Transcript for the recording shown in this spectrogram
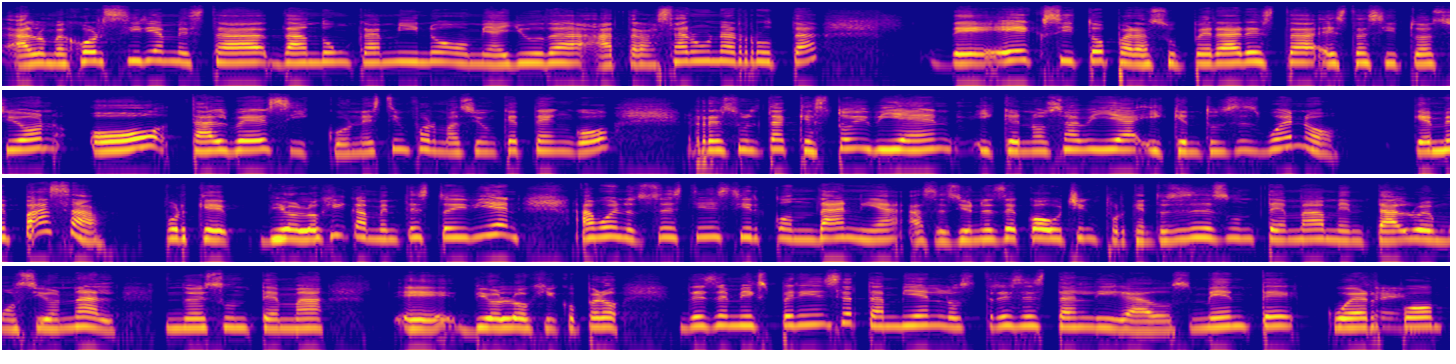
a lo mejor Siria me está dando un camino o me ayuda a trazar una ruta de éxito para superar esta, esta situación o tal vez y con esta información que tengo resulta que estoy bien y que no sabía y que entonces, bueno, ¿qué me pasa? Porque biológicamente estoy bien. Ah, bueno, entonces tienes que ir con Dania a sesiones de coaching porque entonces es un tema mental o emocional, no es un tema eh, biológico. Pero desde mi experiencia también los tres están ligados, mente, cuerpo.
